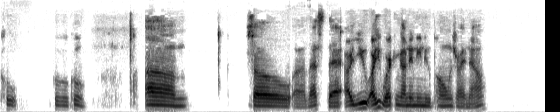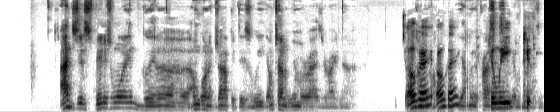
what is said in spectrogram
Cool. Cool. Cool. Cool. Um. So uh, that's that. Are you are you working on any new poems right now? I just finished one, but uh, I'm going to drop it this week. I'm trying to memorize it right now. Okay, um, okay. Yeah, can we can,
